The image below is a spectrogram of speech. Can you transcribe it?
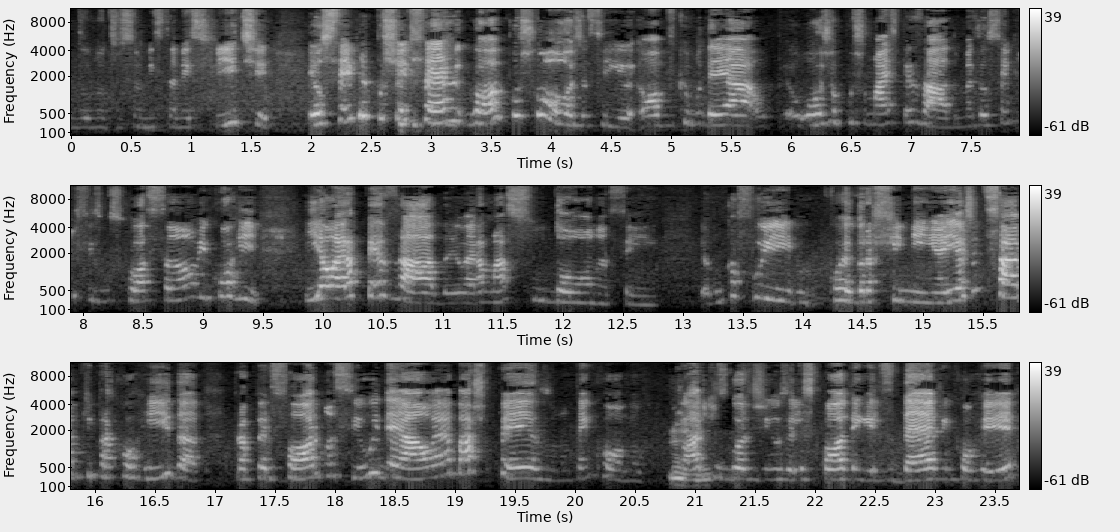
do nutricionista Nesfit, eu sempre puxei ferro igual eu puxo hoje, assim, óbvio que eu mudei a, hoje eu puxo mais pesado, mas eu sempre fiz musculação e corri. E eu era pesada, eu era maçudona, assim. Eu nunca fui corredora fininha. E a gente sabe que para corrida, para performance, o ideal é abaixo peso, não tem como. Uhum. Claro que os gordinhos eles podem, eles devem correr,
